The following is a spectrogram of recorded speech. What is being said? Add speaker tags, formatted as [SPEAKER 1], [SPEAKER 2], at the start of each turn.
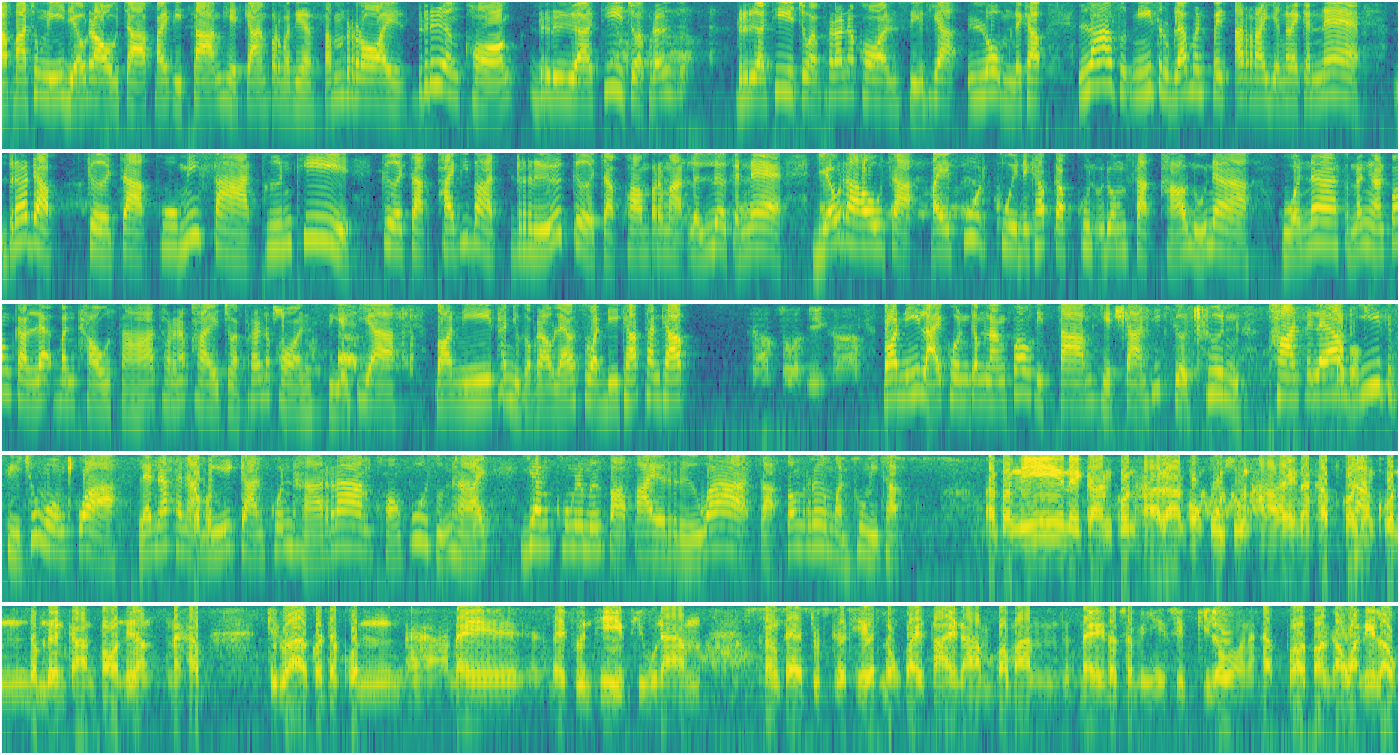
[SPEAKER 1] กลับมาช่วงนี้เดี๋ยวเราจะไปติดตามเหตุการณ์ประวัติศาสตร์ซ้ำรอยเรื่องของเรือที่จังหวัดพระเรือที่จังหวัดพระนครศรีอยุธยาล่มนะครับ ล่าสุดนี้สรุปแล้วมันเป็นอะไรอย่างไรกันแน่ ระดับเกิดจากภูมิศาสตร์พื้นที่ เกิดจากภัยพิบัติ หรือเกิดจากความประมาทเลินเล่อกันแน่ เดี๋ยวเราจะไปพูดคุยนะครับกับคุณอุดมศักดิ์ขาวหนูนา หัวหน้าสำนักงานป้องกันและบรรเทาสาธารณภัยจังหวัดพระนครศรีอยุธยา ตอนนี้ท่านอยู่กับเราแล้ว สวัสดีครับท่านครับ
[SPEAKER 2] ครับ สวัสดีครับ
[SPEAKER 1] ตอนนี้หลายคนกำลังเฝ้าติดตามเหตุการณ์ที่เกิดขึ้น ผ่านไปแล้ว
[SPEAKER 2] ครับผม
[SPEAKER 1] 24 ชั่วโมงกว่า และณขณะนี้การค้นหาร่างของผู้สูญหาย ยังคงดำเนินต่อไป หรือว่าจะต้องเริ่มวันพรุ่งนี้ครับ
[SPEAKER 2] อ่าตอนนี้ในการค้นหาร่างของผู้สูญหายนะครับ ก็
[SPEAKER 1] ครับ
[SPEAKER 2] ยังค้นดำเนินการต่อเนื่องนะครับ คิดว่าก็จะค้นอ่าในในพื้นที่ผิวน้ำตั้งแต่จุดเกิดเหตุลงไปใต้น้ำประมาณในรัศมี 10 กิโลนะครับ เพราะตอนกลางวันนี้เรา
